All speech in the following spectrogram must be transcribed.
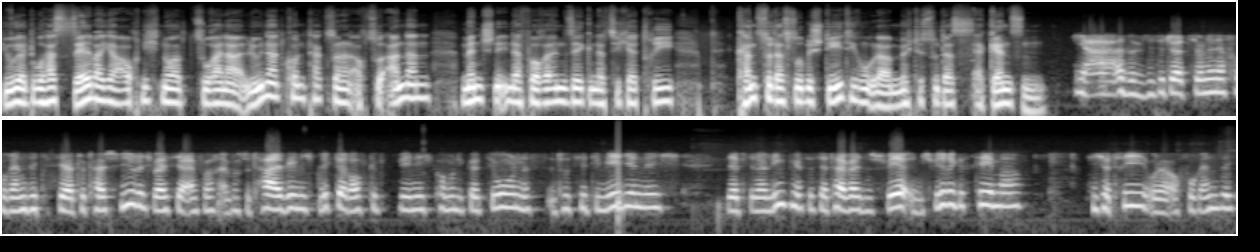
Julia, du hast selber ja auch nicht nur zu Rainer Löhnert Kontakt, sondern auch zu anderen Menschen in der Forensik, in der Psychiatrie. Kannst du das so bestätigen oder möchtest du das ergänzen? Ja, also die Situation in der Forensik ist ja total schwierig, weil es ja einfach, einfach total wenig Blick darauf gibt, wenig Kommunikation, es interessiert die Medien nicht. Selbst in der Linken ist es ja teilweise schwer, ein schwieriges Thema, Psychiatrie oder auch Forensik.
